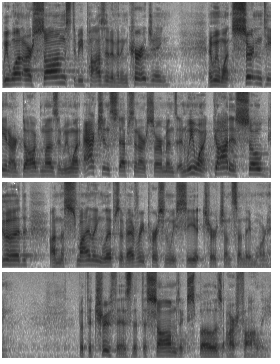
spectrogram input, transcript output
We want our songs to be positive and encouraging, and we want certainty in our dogmas, and we want action steps in our sermons, and we want God is so good on the smiling lips of every person we see at church on Sunday morning. But the truth is that the Psalms expose our folly.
